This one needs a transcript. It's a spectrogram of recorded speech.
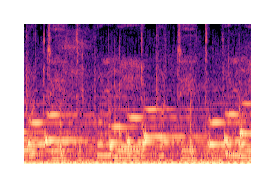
por ti, tô por mim, por ti, por mim.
